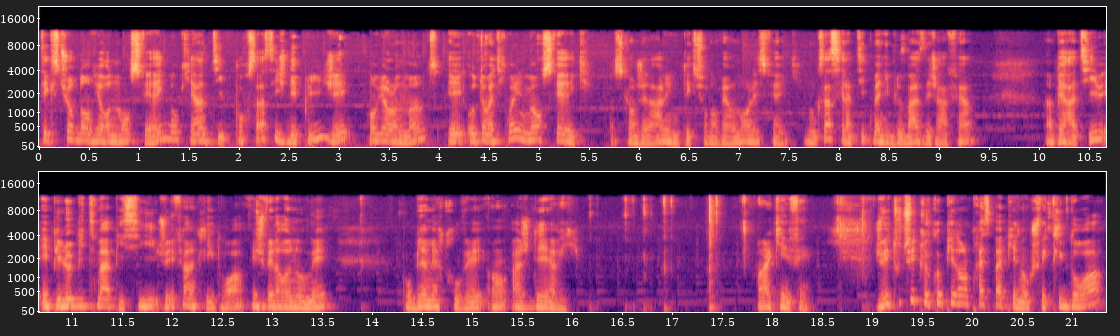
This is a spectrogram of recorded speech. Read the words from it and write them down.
texture d'environnement sphérique, donc il y a un type pour ça, si je déplie, j'ai environment, et automatiquement il me met en sphérique, parce qu'en général une texture d'environnement elle est sphérique. Donc ça c'est la petite manip de base déjà à faire, impérative, et puis le bitmap ici, je vais faire un clic droit, et je vais le renommer, pour bien m'y retrouver, en HDRI. Voilà qui est fait. Je vais tout de suite le copier dans le presse-papier, donc je fais clic droit,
